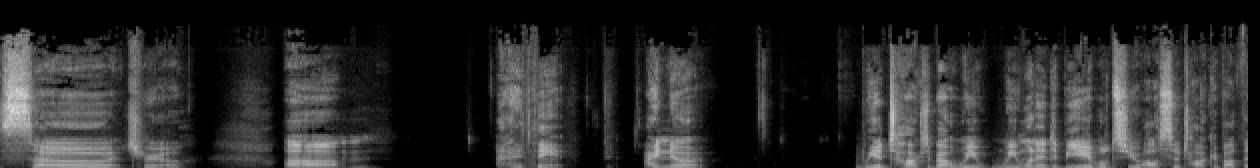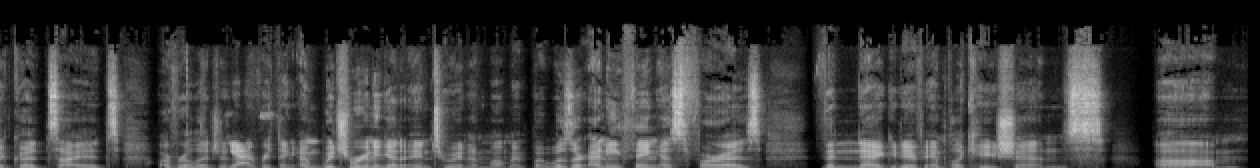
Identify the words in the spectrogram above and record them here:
So true. Um and I think I know we had talked about we we wanted to be able to also talk about the good sides of religion yes. and everything and which we're going to get into in a moment but was there anything as far as the negative implications um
